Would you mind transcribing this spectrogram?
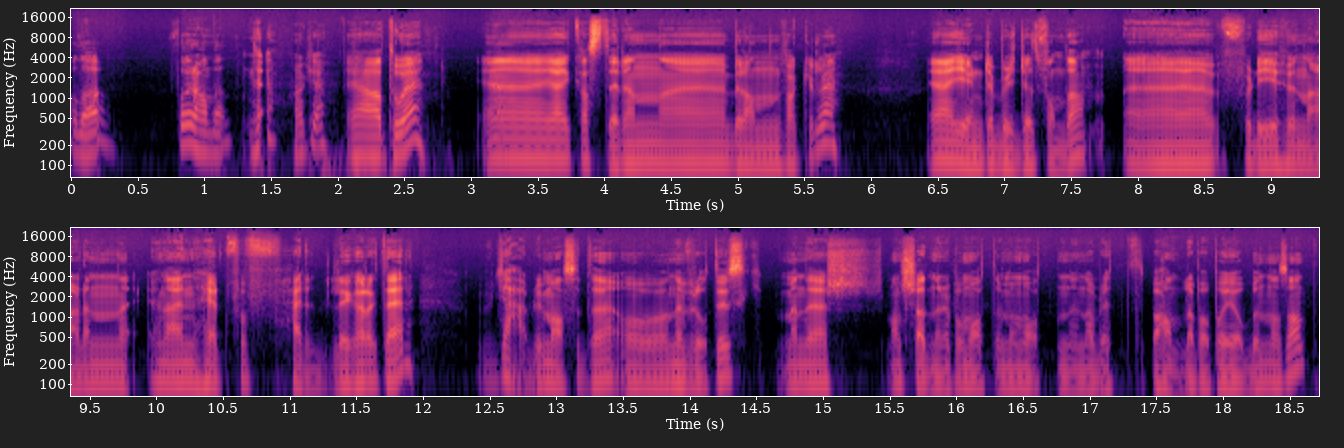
Og da får han den. Ja, ok. Jeg har to, jeg. Eh, Jeg kaster en uh, brannfakkel, jeg. Jeg gir den til Bridget Fonda. eh, fordi hun er, den, hun er en helt forferdelig karakter. Jævlig masete og nevrotisk. Men det, er- man skjønner det på en måte med måten hun har blitt behandla på på jobben. og sånt.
